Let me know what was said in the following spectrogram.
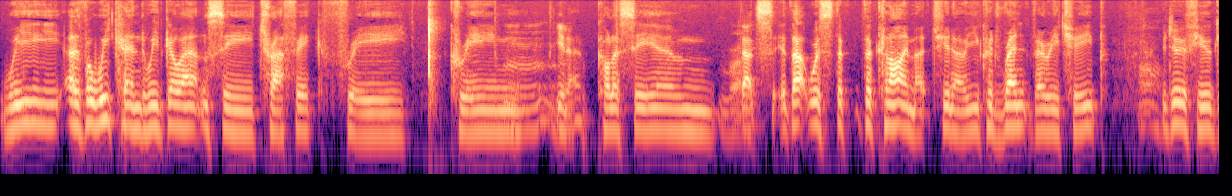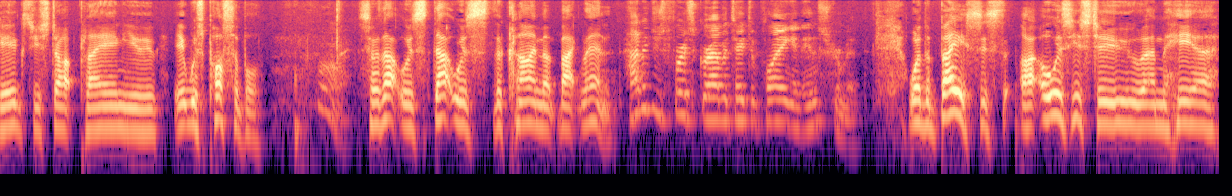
we, over weekend, we'd go out and see Traffic, Free, Cream, Mhm, you know, Colosseum. Right. That's that was the the climate. You know, you could rent very cheap. Oh. You do a few gigs, you start playing. You, it was possible. So that was that was the climate back then. How did you first gravitate to playing an instrument? Well, the bass is. I always used to um, hear.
